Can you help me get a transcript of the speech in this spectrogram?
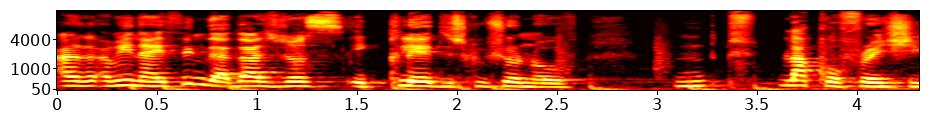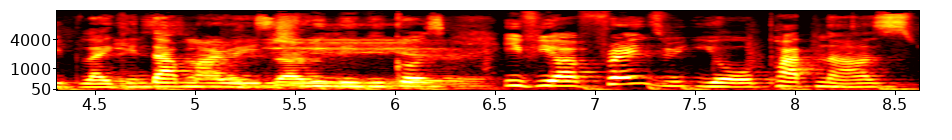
I, I, I mean, I think that that's just a clear description of lack of friendship, like in that marriage, Exactly, really. Because yeah. if you are friends with your partners,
